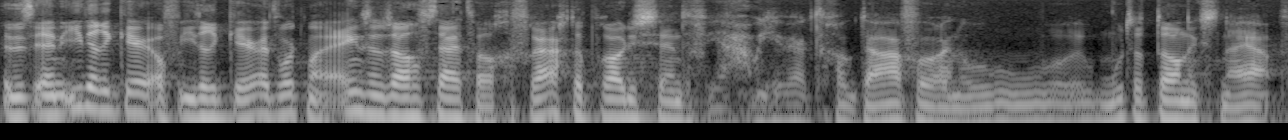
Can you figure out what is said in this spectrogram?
dus, en iedere keer, of iedere keer, het wordt maar eens en zoveel tijd wel gevraagd door producenten. Van ja, maar je werkt toch ook daarvoor en hoe, hoe moet dat dan? Ik zei, nou ja,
